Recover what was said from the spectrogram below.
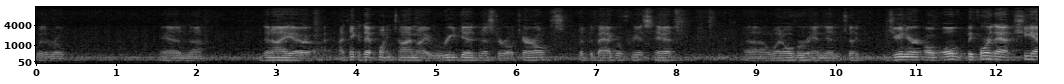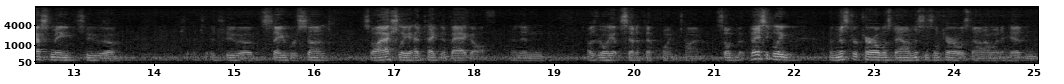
with a rope. And uh, then I, uh, I think at that point in time, I redid Mr. Otero, put the bag over his head, uh, went over and then took Junior. Oh, oh, before that, she asked me to uh, to, to uh, save her son, so I actually had taken the bag off, and then I was really upset at that point in time. So basically, when Mr. Otero was down, Mrs. Otero was down, I went ahead and,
